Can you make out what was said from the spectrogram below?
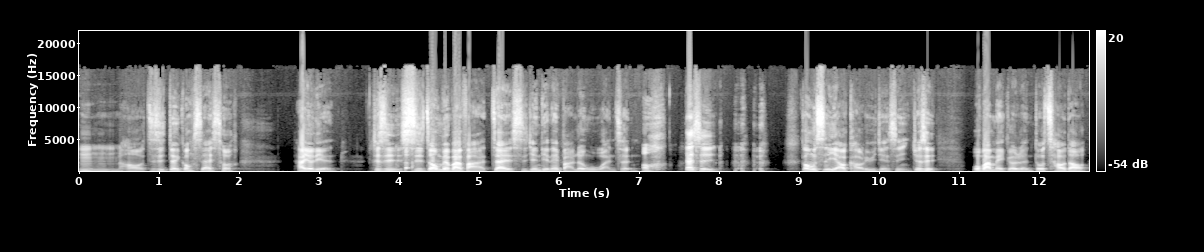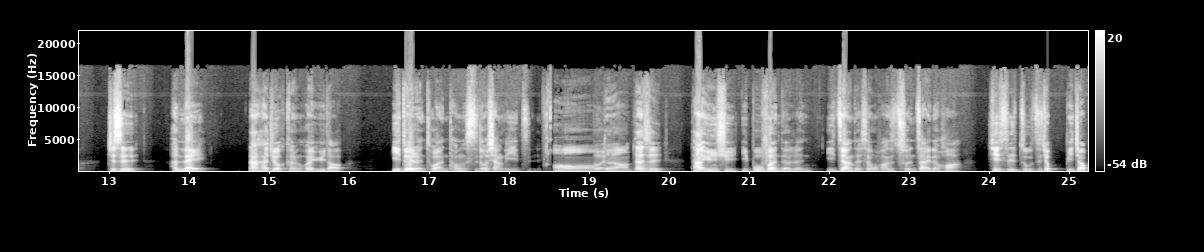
嗯嗯，然后只是对公司来说，他有点就是始终没有办法在时间点内把任务完成。哦。但是公司也要考虑一件事情，就是我把每个人都超到就是很累，那他就可能会遇到一堆人突然同时都想离职。哦，对，对啊。但是他允许一部分的人以这样的生活方式存在的话，其实组织就比较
